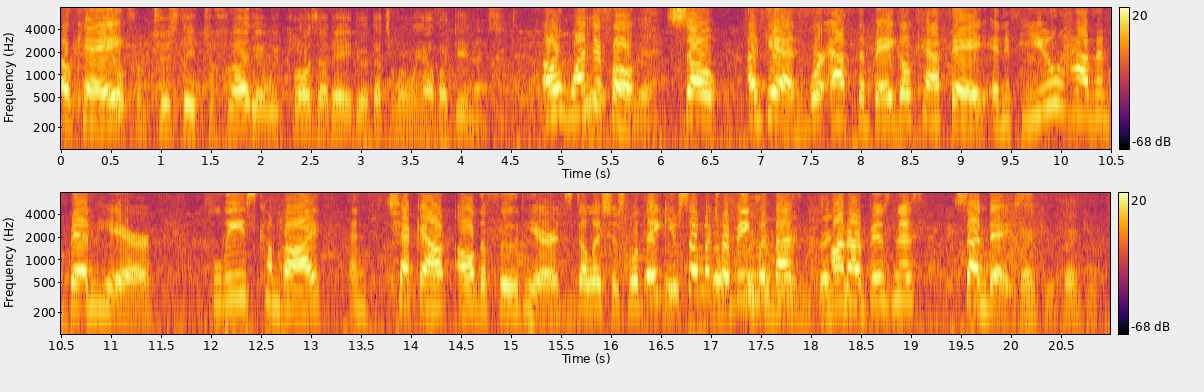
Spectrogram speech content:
Okay. So from Tuesday to Friday we close at eight. That's when we have our dinners. Oh, wonderful. yeah. So, again, we're at the Bagel Cafe, and if you haven't been here, please come by and check out all the food here. It's delicious. Well, thank, you. you so much Well, for being with us. Thank on our business Sundays. Thank you. Thank you.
